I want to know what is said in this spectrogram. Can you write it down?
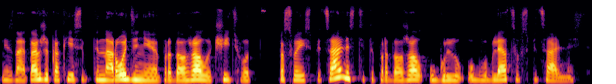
не знаю, так же, как если бы ты на родине продолжал учить вот по своей специальности, ты продолжал углубляться в специальность.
